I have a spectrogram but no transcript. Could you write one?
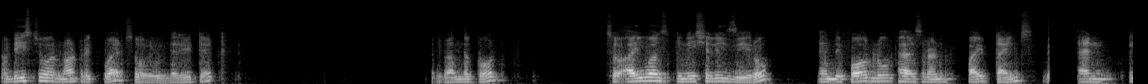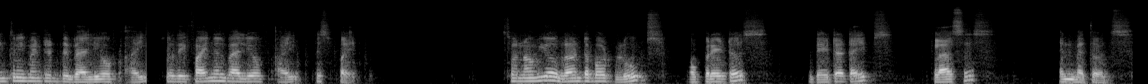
now these two are not required so we will delete it. Run the code. So i was initially 0 and the for loop has run 5 times and incremented the value of i. So the final value of i is 5 so now we have learned about loops operators data types classes and methods.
